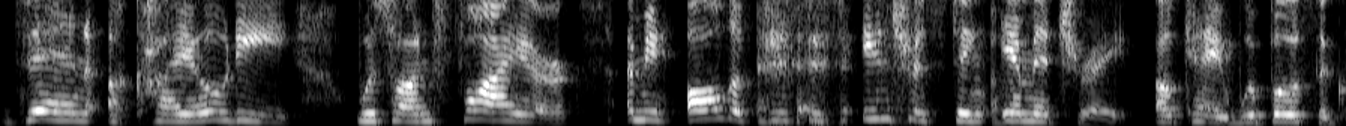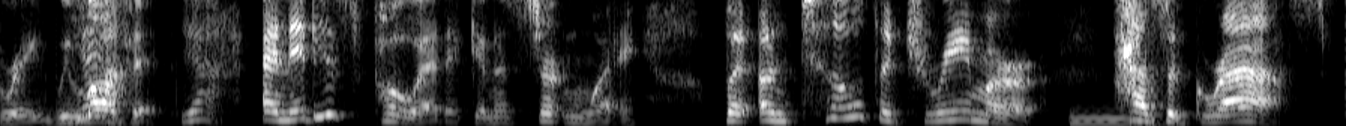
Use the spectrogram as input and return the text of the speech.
then a coyote was on fire. I mean, all of this is interesting imagery. Okay, we both agree. We yeah, love it. Yeah. And it is poetic in a certain way. But until the dreamer mm. has a grasp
